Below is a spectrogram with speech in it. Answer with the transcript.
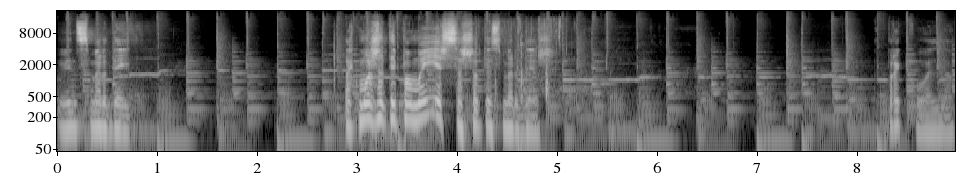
Він смердить. Так може ти помиєшся, що ти смердиш? Прикольно.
